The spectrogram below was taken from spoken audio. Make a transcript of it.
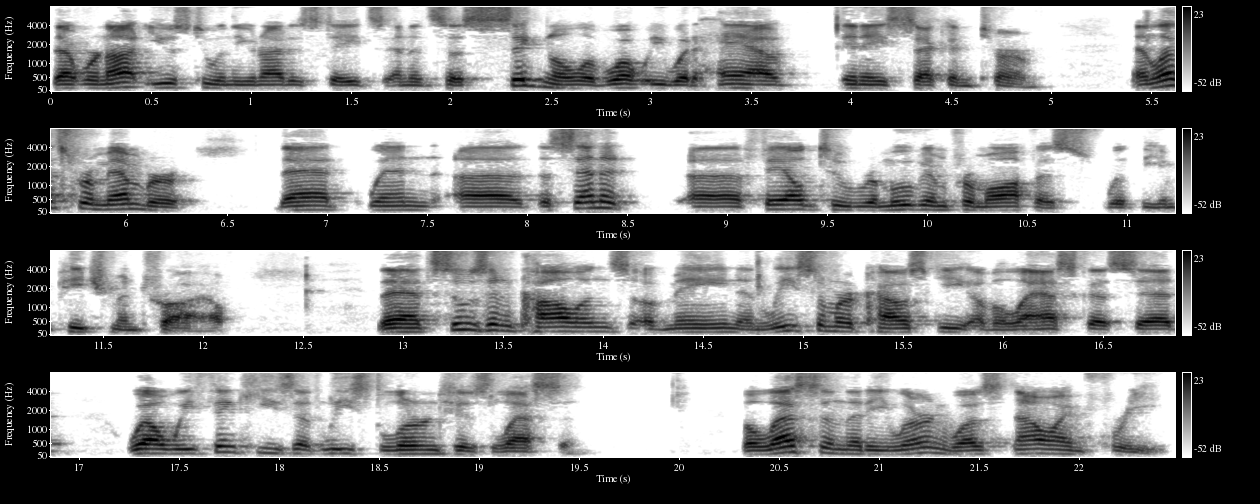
that we're not used to in the United States, and it's a signal of what we would have in a second term. And let's remember that when the Senate failed to remove him from office with the impeachment trial, that Susan Collins of Maine and Lisa Murkowski of Alaska said, well, we think he's at least learned his lesson. The lesson that he learned was now I'm free.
